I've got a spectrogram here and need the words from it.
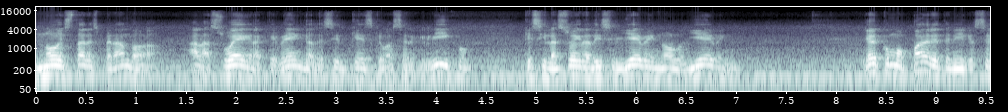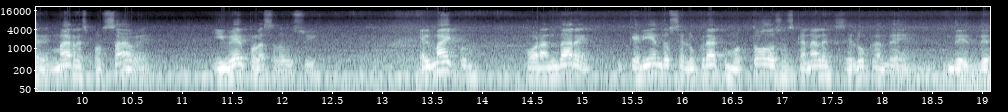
No estar esperando a, la suegra que venga a decir qué es que va a hacer el hijo, que si la suegra dice lleven, no lo lleven. Él como padre tenía que ser el más responsable y ver por la salud de su hijo. El Michael, por andar queriéndose lucrar como todos esos canales que se lucran de,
